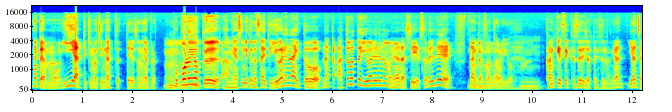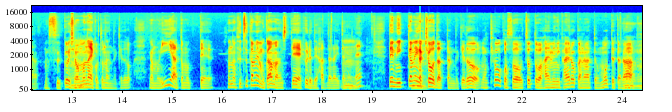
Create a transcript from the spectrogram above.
なんかもういいやって気持ちになっちゃってそのやっぱりうんうんうん。快く、あもう休んでくださいって言われないとなんか後々言われるのも嫌だしそれでなんかその、関係性崩れちゃったりするのが嫌嫌じゃん。もうすっごいしょうもないことなんだけど、だからもういいやと思ってその2日目も我慢してフルで働いたのね、で3日目が今日だったんだけど、もう今日こそちょっとは早めに帰ろうかなって思ってたら、うんうんう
